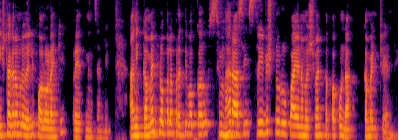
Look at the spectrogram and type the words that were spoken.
ఇన్స్టాగ్రామ్లో వెళ్ళి ఫాలో అవడానికి ప్రయత్నించండి. అని కమెంట్ లోపల ప్రతి ఒక్కరూ సింహరాశి శ్రీ విష్ణు రూపాయ నమశివాన్ని తప్పకుండా కమెంట్ చేయండి.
